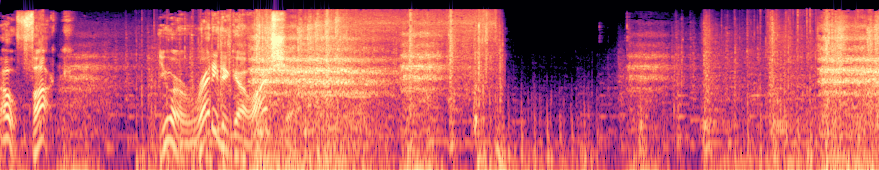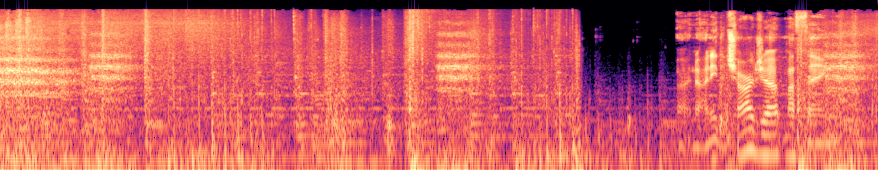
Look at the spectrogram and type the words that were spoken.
Oh fuck! You are ready to go, aren't you? Charge up my thing.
